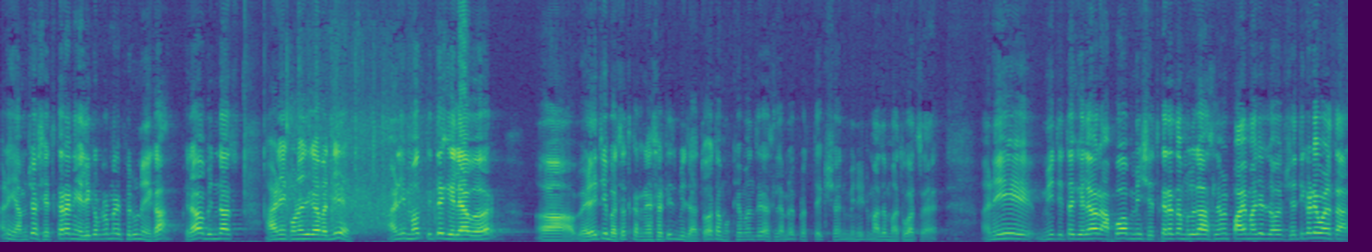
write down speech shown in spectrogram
आणि आमच्या शेतकऱ्यांनी हेलिकॉप्टरमध्ये फिरू नये का? फिरावं बिंदास. आणि कोणाची काय बंदी आहे? आणि मग तिथे गेल्यावर वेळेची बचत करण्यासाठीच मी जातो. आता मुख्यमंत्री असल्यामुळे प्रत्येक क्षण मिनिट माझं महत्त्वाचं आहे. आणि मी तिथं गेल्यावर आपोआप मी शेतकऱ्याचा मुलगा असल्यामुळे पाय माझे शेतीकडे वळतात.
